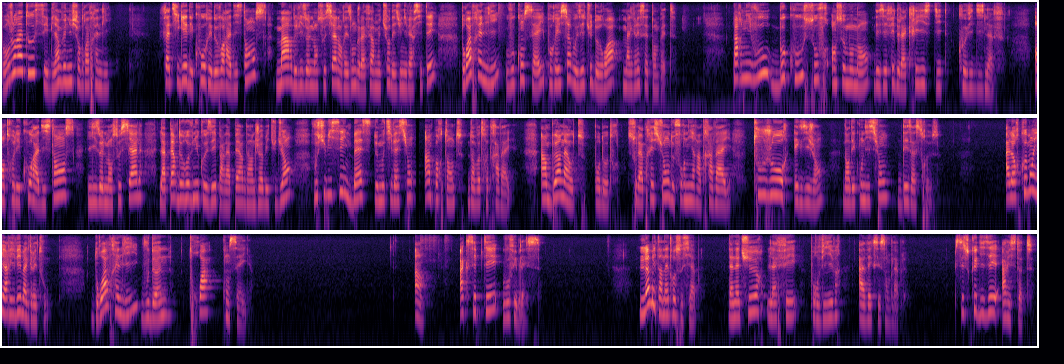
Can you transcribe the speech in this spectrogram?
Bonjour à tous et bienvenue sur Droit Friendly. Fatigué des cours et devoirs à distance, marre de l'isolement social en raison de la fermeture des universités, Droit Friendly vous conseille pour réussir vos études de droit malgré cette tempête. Parmi vous, beaucoup souffrent en ce moment des effets de la crise dite Covid-19. Entre les cours à distance, l'isolement social, la perte de revenus causée par la perte d'un job étudiant, vous subissez une baisse de motivation importante dans votre travail. Un burn-out pour d'autres, sous la pression de fournir un travail toujours exigeant dans des conditions désastreuses. Alors comment y arriver malgré tout? Droit Friendly vous donne trois conseils. 1. Acceptez vos faiblesses. L'homme est un être sociable. La nature l'a fait pour vivre avec ses semblables. C'est ce que disait Aristote.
